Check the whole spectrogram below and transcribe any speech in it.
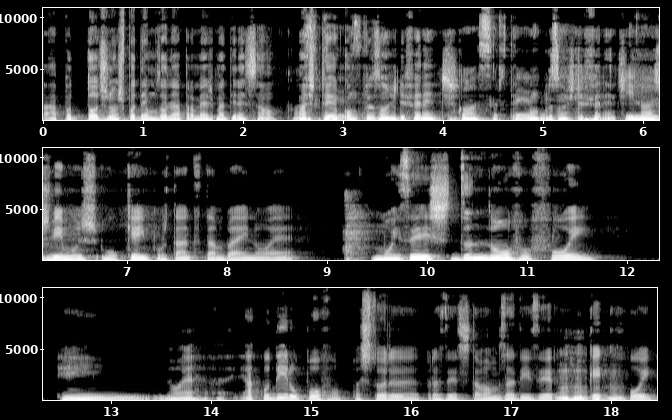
uh, todos nós podemos olhar para a mesma direção, Com mas certeza. ter conclusões diferentes. Com certeza. Ter conclusões diferentes. E nós vimos o que é importante também, não é? Moisés de novo foi em, não é? Acudir o povo, pastor Prazer, estávamos a dizer, uhum, o que, uhum. que foi?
